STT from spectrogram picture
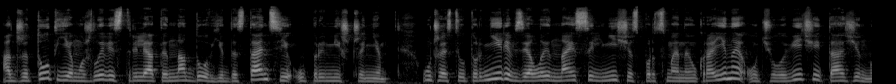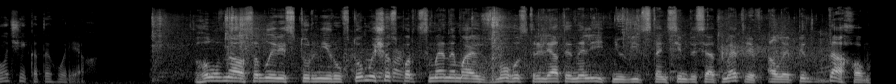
адже тут є можливість стріляти на довгі дистанції у приміщенні. Участь у турнірі взяли найсильніші спортсмени України у чоловічій та жіночій категоріях. Головна особливість турніру в тому, що спортсмени мають змогу стріляти на літню відстань 70 метрів, але під дахом.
